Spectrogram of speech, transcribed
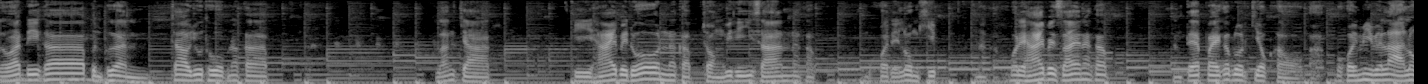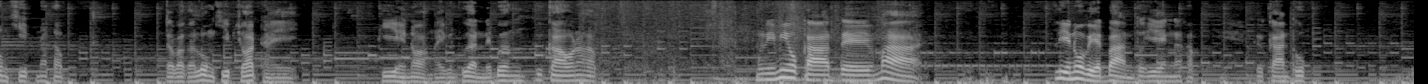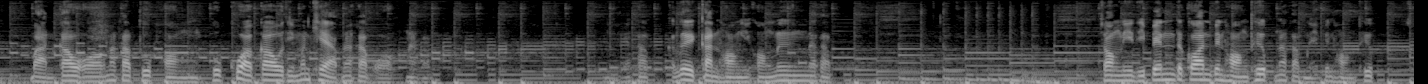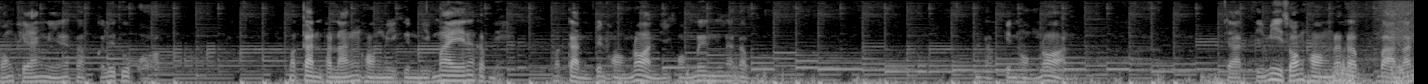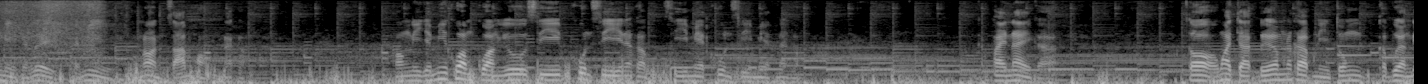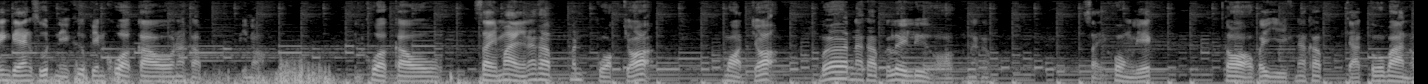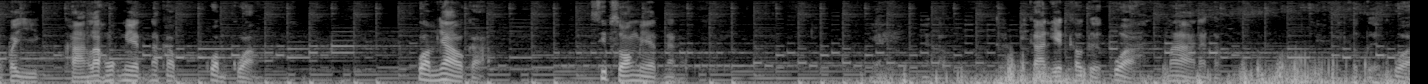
สวัสดีครับเพื่อนๆเจ้า YouTube นะครับ หลังจากที่หายไปโดนนะครับช่องวิธีอีสานนะครับบ่ค่อยได้ลงคลิปนะครับบ่ได้หายไปไสนะครับตั้งแต่ไปกับรถเกี่ยวเข่าครับบ่ค่อยมีเวลาลงคลิปนะครับ แต่ว่าก็ลงคลิปช็อตให้พี่ให้น้องให้เพื่อนๆในเบื้องคือเก่านะครับมื้อนี้มีโอกาสได้มารีโนเวทบ้านตัวเองนะครับคือการทุบ บ้านเก่าออกนะครับทุบห้องทุบขั้วเก่าที่มันแคบนะครับออกนะครับนี่นะครับก็เลยกั้นห้องอีกห้องนึงนะครับ ช่องนี้ที่เป็นตะกอนเป็นห้องทึบนะครับนี่เป็นห้องทึบสองแผงนี่นะครับก็เลยทุบออก มากั้นผนังห้องนี้ขึ้นอีกไม่นะครับนี่มากั้นเป็นห้องนอนอีกห้องนึงนะครับนะครับเป็นห้องนอน จากที่มีสองห้องนะครับ บ้านหลังนี้ก็เลยจะมีห้องนอนสามห้องนะครับห้องนี้จะมีความกว้างอยู่4คูณ4นะครับ4เมตรคูณ4เมตรนะครับ ภายในก็ต่อออกมาจากเดิมนะครับ นี่ตรงกระเบื้องแดงๆสุดนี่คือเป็นขั้วเก่านะครับ พี่น้องเป็นขั้วเก่าใส่ไม้นะครับ มันปวกเจาะหมอดเจาะเบิร์ดนะครับ ก็เลยลื้อออกนะครับ ใส่โครงเล็กต่อออกไปอีกนะครับ จากตัวบ้านออกไปอีก ขางละ 6 เมตรนะครับ ความกว้าง ความยาวกะ12 เมตรนะครับนะครับ มีการเฮ็ดเข้าวเตือกขั้วมานะครับเข้าวเตือกขั้ว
